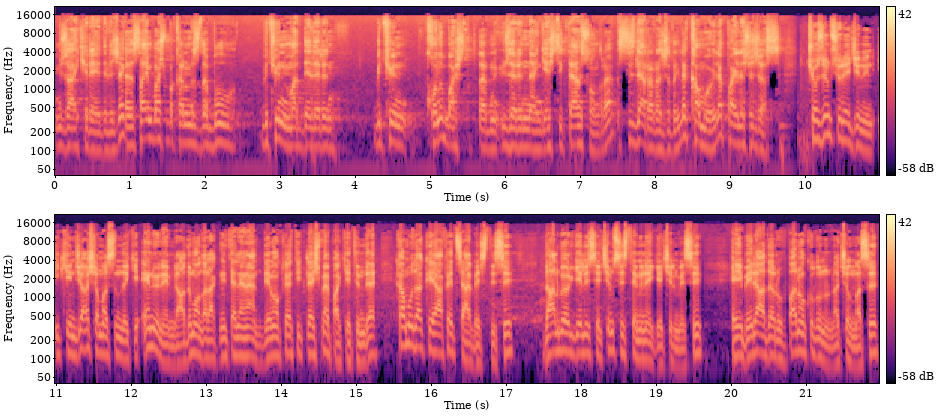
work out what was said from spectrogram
müzakere edilecek. Ee, Sayın Başbakanımız da bu bütün maddelerin bütün konu başlıklarını üzerinden geçtikten sonra sizler aracılığıyla kamuoyuyla paylaşacağız. Çözüm sürecinin ikinci aşamasındaki en önemli adım olarak nitelenen demokratikleşme paketinde kamuda kıyafet serbestisi, dar bölgeli seçim sistemine geçilmesi, Heybeliada Ruhban Okulu'nun açılması,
